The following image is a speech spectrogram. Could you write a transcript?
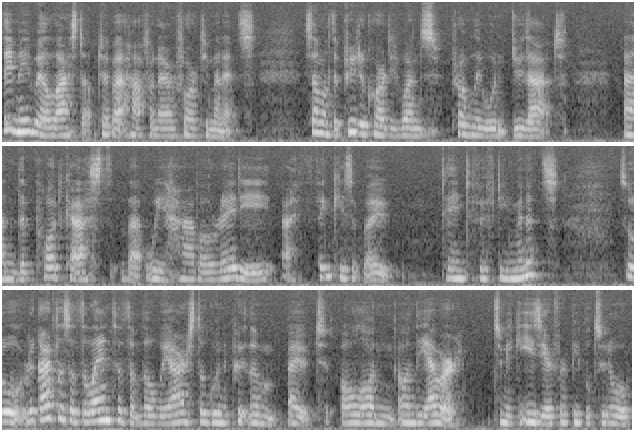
they may well last up to about half an hour, forty minutes. Some of the pre-recorded ones probably won't do that, and the podcast that we have already, I think, is about ten to fifteen minutes. So regardless of the length of them, though, we are still going to put them out all on on the hour to make it easier for people to know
